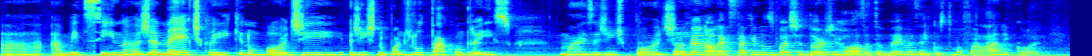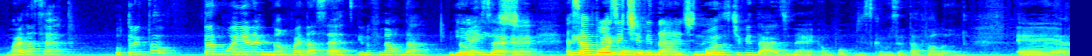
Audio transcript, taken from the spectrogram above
a, a medicina, a genética aí que não pode, a gente não pode lutar contra isso. Mas a gente pode. Tá vendo? O Alex tá aqui nos bastidores de rosa também, mas ele costuma falar, Nicole, vai dar certo. O trem tá, tá moendo, ele não, vai dar certo. E no final dá. Então E é isso, é, é- Essa positividade, né? Positividade, né? É um pouco disso que você tá falando. É,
